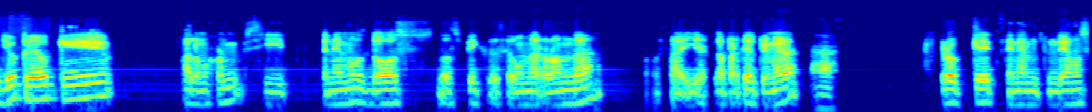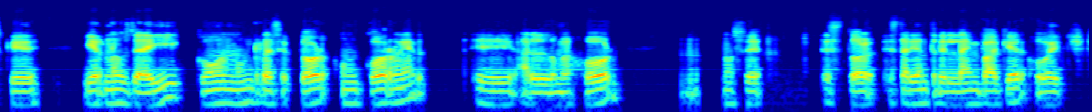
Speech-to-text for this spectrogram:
Yo creo que a lo mejor si tenemos dos, dos picks de segunda ronda, o sea, y la parte del primera, creo que tendríamos que irnos de ahí con un receptor, un corner, eh, a lo mejor no sé, esto estaría entre el linebacker o edge.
